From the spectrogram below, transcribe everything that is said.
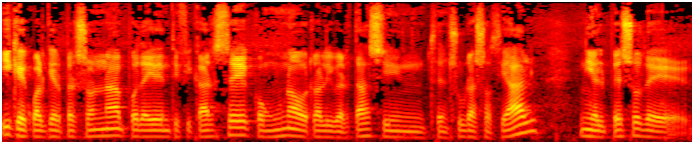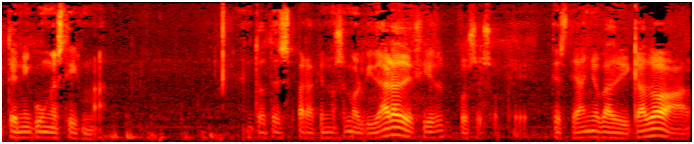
y que cualquier persona pueda identificarse con una u otra libertad sin censura social ni el peso de, de ningún estigma. Entonces, para que no se me olvidara decir, pues eso, que, que este año va dedicado a,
